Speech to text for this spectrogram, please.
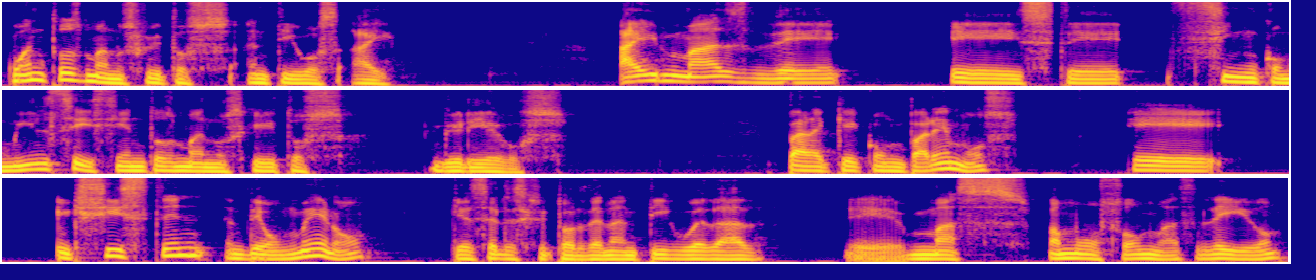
¿Cuántos manuscritos antiguos hay? Hay más de este, 5.600 manuscritos griegos. Para que comparemos, eh, Existen de Homero, que es el escritor de la antigüedad eh, más famoso, más leído,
